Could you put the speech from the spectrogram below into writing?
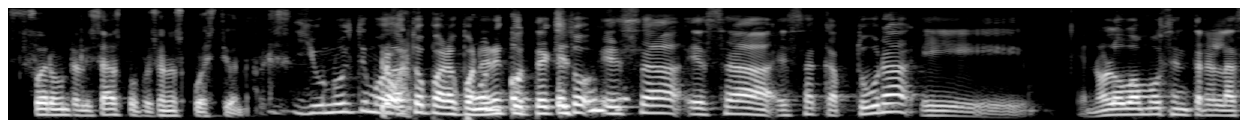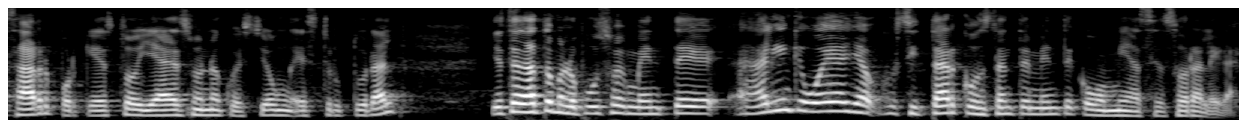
fueron realizadas por personas cuestionables. Y un último Pero dato para poner en punto- el contexto esa, esa, esa captura, eh, que no lo vamos a entrelazar porque esto ya es una cuestión estructural. Y este dato me lo puso en mente alguien que voy a citar constantemente como mi asesora legal.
